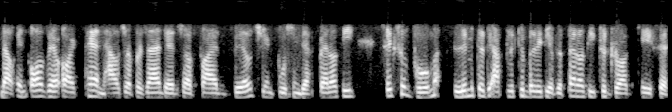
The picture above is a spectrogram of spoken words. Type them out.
Now, in all, there are 10 House representatives who have filed bills imposing death penalty, six of whom limited the applicability of the penalty to drug cases.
